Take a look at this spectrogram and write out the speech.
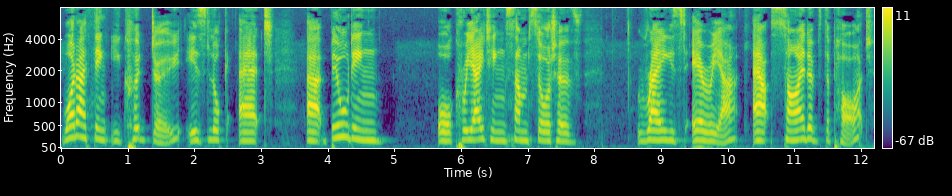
What I think you could do is look at uh, building or creating some sort of raised area outside of the pot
